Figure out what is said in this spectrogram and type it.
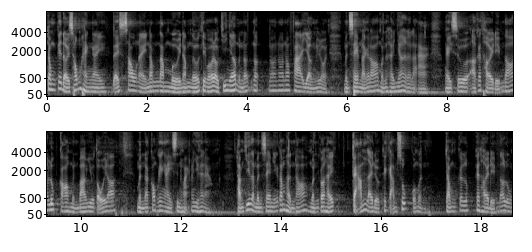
trong cái đời sống hàng ngày để sau này 5 năm 10 năm nữa khi mà bắt đầu trí nhớ mình nó nó nó nó, nó phai dần đi rồi mình xem lại cái đó mình có thể nhớ lại là à ngày xưa ở cái thời điểm đó lúc con mình bao nhiêu tuổi đó mình đã có một cái ngày sinh hoạt nó như thế nào. Thậm chí là mình xem những tấm hình đó mình có thể cảm lại được cái cảm xúc của mình trong cái lúc cái thời điểm đó luôn.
